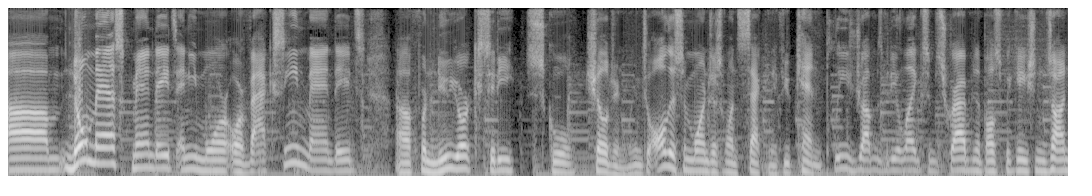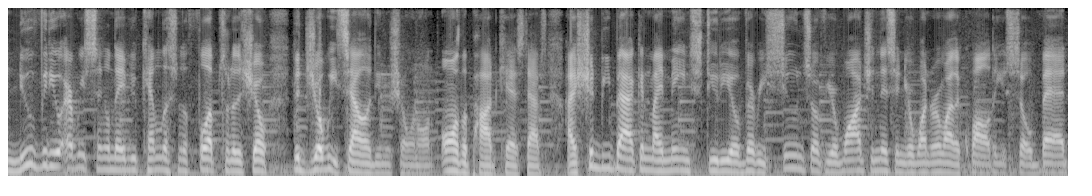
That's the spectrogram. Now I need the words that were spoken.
um, no mask mandates anymore or vaccine mandates uh, for New York City school children. We're going to do all this and more in just one second. If you can, please drop this video like, subscribe, and the post notifications on new video every single day. If you can, listen to the full episode of the show, The Joey Saladino Show, and on all the podcast apps. I should be back in my main studio very soon, so if you're watching this and you're wondering why the quality is so bad,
